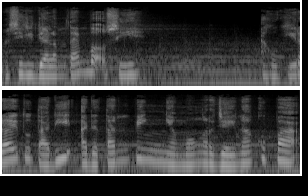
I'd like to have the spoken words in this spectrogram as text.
Masih di dalam tembok sih. Aku kira itu tadi ada tanping yang mau ngerjain aku pak.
